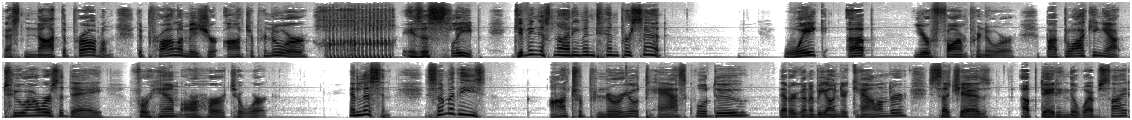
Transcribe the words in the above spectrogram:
That's not the problem. The problem is your entrepreneur is asleep, giving us not even 10%. Wake up your farmpreneur by blocking out two hours a day for him or her to work. And listen, some of these entrepreneurial tasks will do that are going to be on your calendar, such as updating the website,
